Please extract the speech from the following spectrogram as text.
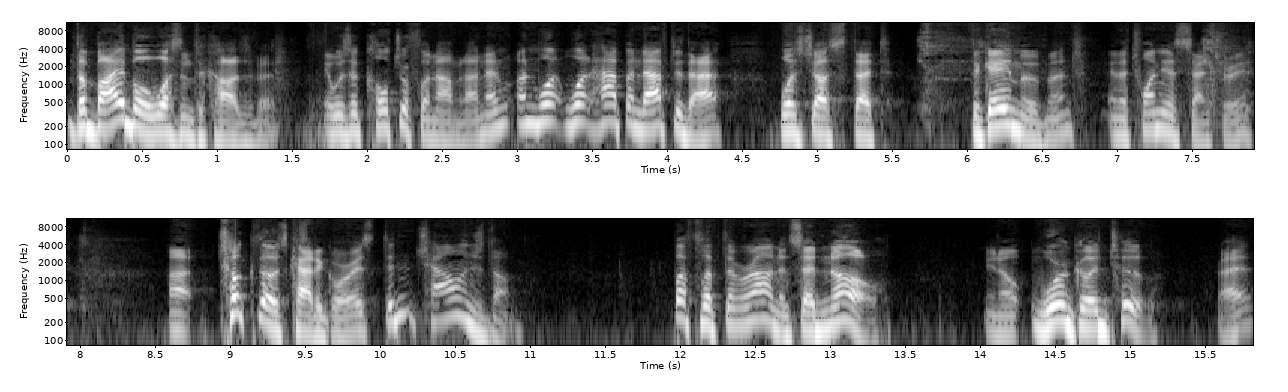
the Bible wasn't the cause of it. It was a cultural phenomenon. And, and what, what happened after that was just that the gay movement in the 20th century uh, took those categories, didn't challenge them, but flipped them around and said, no, you know, we're good too, right?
